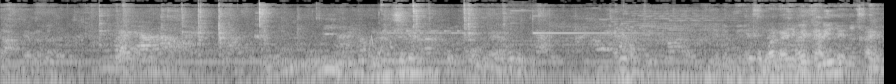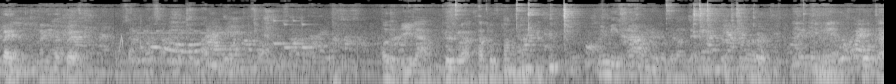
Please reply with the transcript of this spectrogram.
หลังกันนะ อันนี้ของจริงผมว่าน่าจะเป็นไข่เป็ดไข่เป็ดไข่เป็ดสั่งมาสั่งมาผมมาเป็นสองเออดีแล้วถูกแล้วถ้าถูกต้องนะไม่มีข้าวเลยไม่ต้องแดกพี่กินเนี่ยพวกไก่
